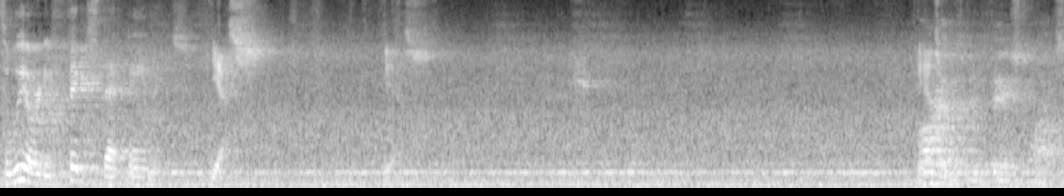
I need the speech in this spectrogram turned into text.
So we already fixed that damage. Yes. Yes. Part of it's been fixed twice.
